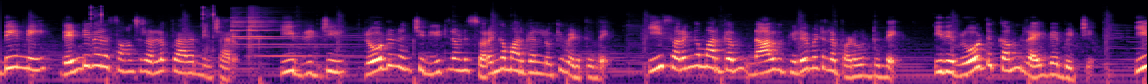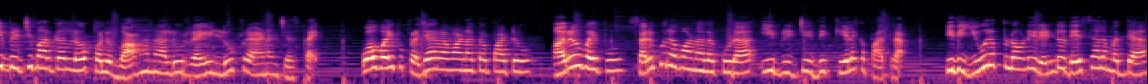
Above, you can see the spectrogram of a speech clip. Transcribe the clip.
దీన్ని రెండు వేల సంవత్సరాల్లో ప్రారంభించారు. ఈ బ్రిడ్జి రోడ్డు నుంచి నీటిలోని సొరంగ మార్గంలోకి వెళుతుంది. ఈ సొరంగ మార్గం నాలుగు కిలోమీటర్ల పొడవుంటుంది. ఇది రోడ్డు కమ్ రైల్వే బ్రిడ్జి. ఈ బ్రిడ్జి మార్గంలో పలు వాహనాలు రైళ్ళు ప్రయాణం చేస్తాయి. ఓవైపు ప్రజా రవాణాతో పాటు మరోవైపు సరుకు రవాణాలో కూడా ఈ బ్రిడ్జిది కీలక పాత్ర. ఇది యూరప్లోని రెండు దేశాల మధ్య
